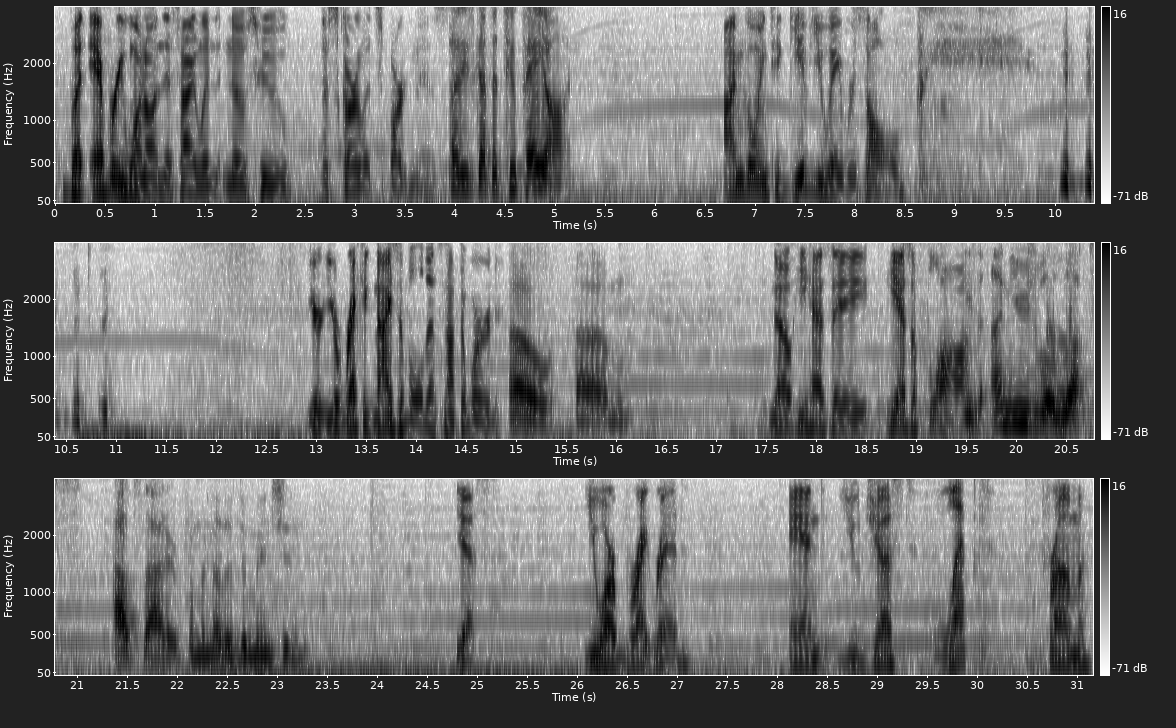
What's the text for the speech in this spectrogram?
but everyone on this island knows who the Scarlet Spartan is. But he's got the toupee on. I'm going to give you a resolve. You're you're recognizable. That's not the word. Oh, um, No, he has a he has a flaw. he's unusual looks. Outsider from another dimension. Yes. You are bright red, and you just leapt from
